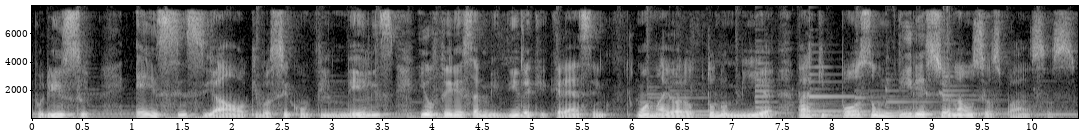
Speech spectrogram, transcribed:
Por isso, é essencial que você confie neles e ofereça à medida que crescem uma maior autonomia para que possam direcionar os seus passos.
